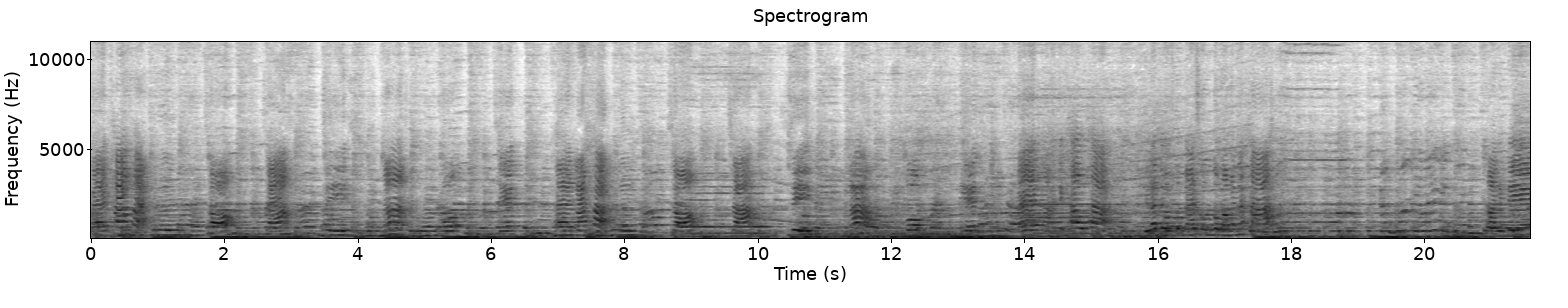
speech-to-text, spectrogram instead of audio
แปดข้างค่ะหนึ่งสองสามสี่ห้าหกเจ็ดแปดหลังค่ะหนึ่งสองสามสี่ห้าหกเจ็ดแปดหายใจเข้าค่ะเดี๋ยวเราจะมาฝึกการทรงตัวกันนะคะ อ่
